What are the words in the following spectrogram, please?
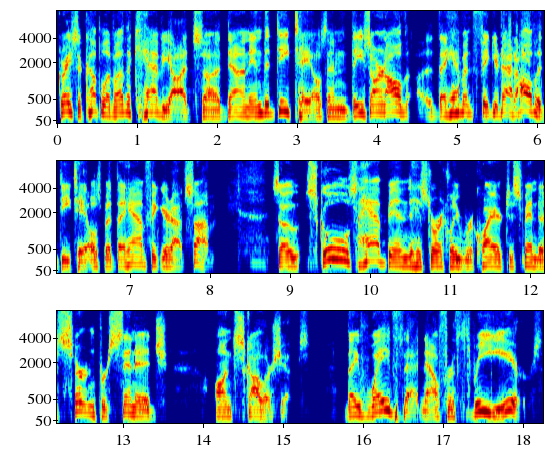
Grace, a couple of other caveats uh, down in the details, and these aren't all, they haven't figured out all the details, but they have figured out some. So schools have been historically required to spend a certain percentage on scholarships they've waived that now for three years.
